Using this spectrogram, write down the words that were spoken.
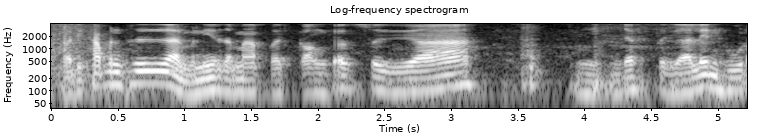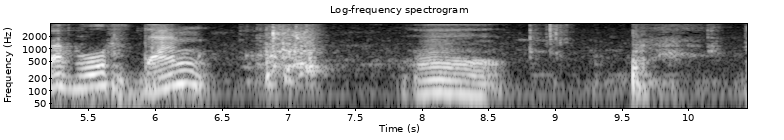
สวัสดีครับเพื่อนๆ วันนี้เราจะมาเปิดกล่องเจ้าเสือ นี่เจ้าเสือเล่นฮูลาฮูฟแดนท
